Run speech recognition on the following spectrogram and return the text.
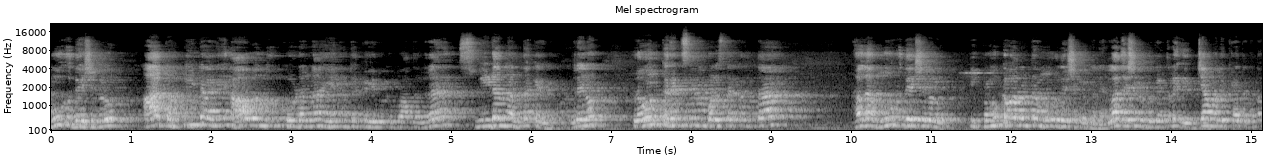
ಮೂರು ದೇಶಗಳು. ಆ ಕಂಪ್ಲೀಟ್ ಆಗಿ ಆ ಒಂದು ಕೋಡ್ ಅನ್ನ ಏನಂತ ಕರಿಬೇಕಪ್ಪ ಅಂತಂದ್ರ ಸ್ವೀಡನ್ ಅಂತ ಕರಿಬೇಕು. ಅಂದ್ರೇನು? ಕ್ರೋನ್ ಕರೆನ್ಸಿಯನ್ನು ಬಳಸ್ತಕ್ಕಂತ ಹೌದಾ? ಮೂರು ದೇಶಗಳು. ಈ ಪ್ರಮುಖವಾದಂತಹ ಮೂರು ದೇಶಗಳಿಂದ ಎಲ್ಲ ದೇಶಗಳ ಬಗ್ಗೆ ಅಂತಲೇ ಎಕ್ಸಾಮ್ ಅಲ್ಲಿ ಕೇಳ್ತಕ್ಕಂಥ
